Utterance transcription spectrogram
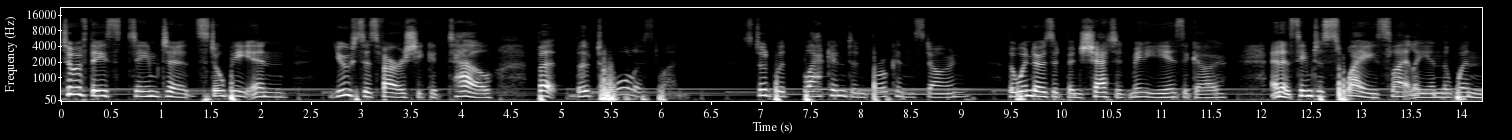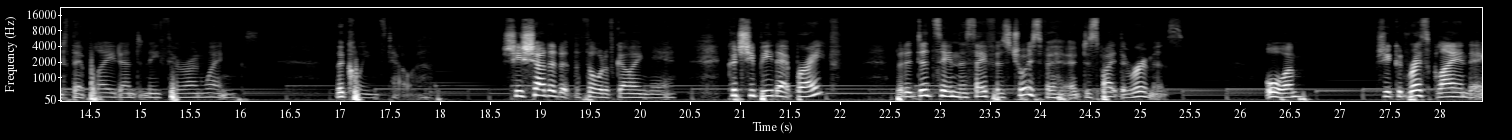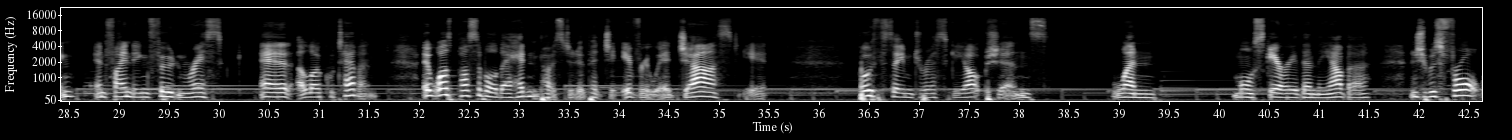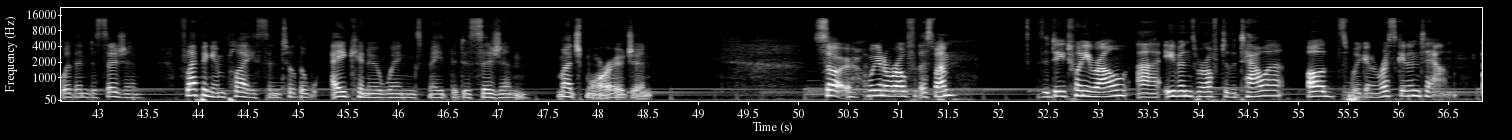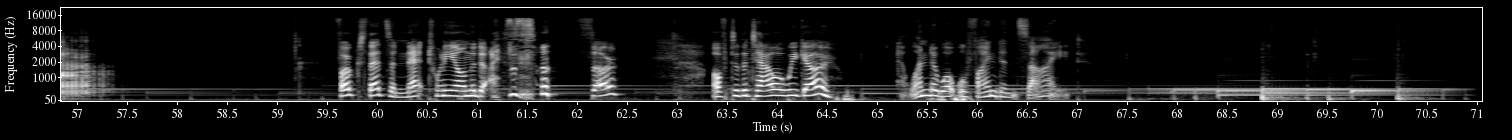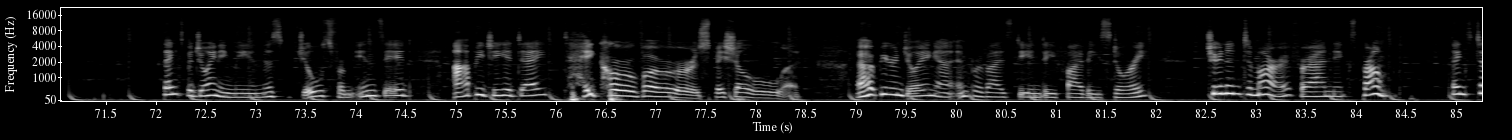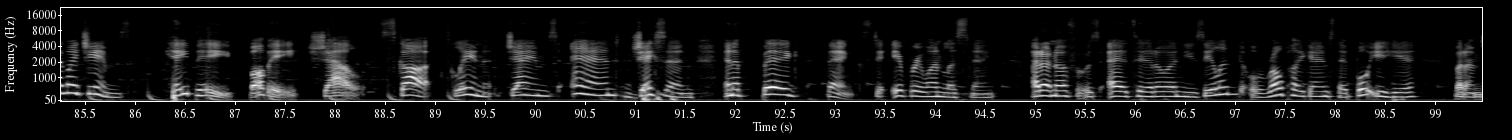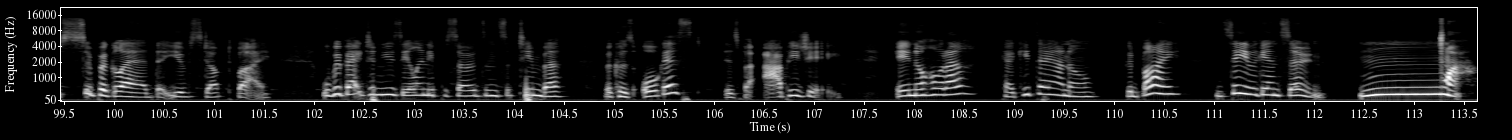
Two of these seemed to still be in use as far as she could tell, but the tallest one stood with blackened and broken stone. The windows had been shattered many years ago, and it seemed to sway slightly in the wind that played underneath her own wings. The Queen's Tower. She shuddered at the thought of going there. Could she be that brave? But it did seem the safest choice for her, despite the rumours. Or she could risk landing and finding food and rest at a local tavern. It was possible they hadn't posted her picture everywhere just yet. Both seemed risky options, one more scary than the other, and she was fraught with indecision, flapping in place until the ache in her wings made the decision much more urgent. So, we're going to roll for this one. It's a d20 roll. Uh, evens, we're off to the tower. Odds, we're going to risk it in town. Folks, that's a nat 20 on the dice. so, off to the tower we go. I wonder what we'll find inside. Thanks for joining me in this Jules from NZ RPG a Day Takeover special. I hope you're enjoying our improvised D&D 5e story. Tune in tomorrow for our next prompt. Thanks to my gems, KP, Bobby, Shell, Scott, Glenn, James, and Jason. And a big thanks to everyone listening. I don't know if it was Aotearoa New Zealand or Roleplay Games that brought you here, but I'm super glad that you've stopped by. We'll be back to New Zealand episodes in September because August is for RPG. E nohora, ka kite ano. Goodbye, and see you again soon. 嗯哇。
